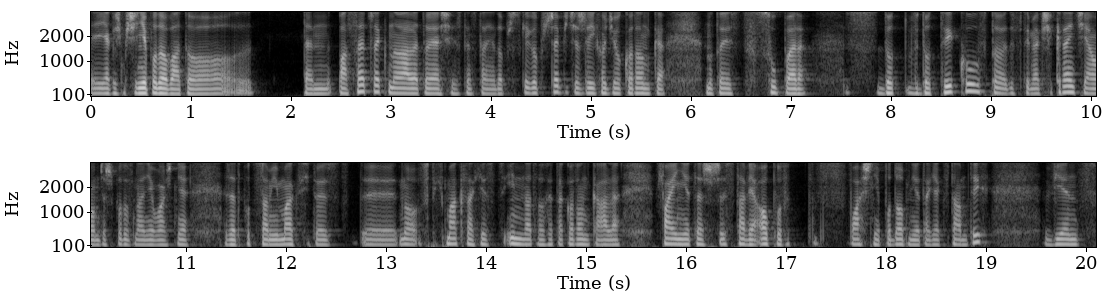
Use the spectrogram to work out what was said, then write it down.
jakoś mi się nie podoba to ten paseczek, no ale to ja się jestem w stanie do wszystkiego przyczepić. Jeżeli chodzi o koronkę, no to jest super do, w dotyku, w, to, w tym jak się kręci. Ja mam też porównanie właśnie z AirPodsami Maxi, to jest, yy, no w tych Maxach jest inna trochę ta koronka, ale fajnie też stawia opór właśnie podobnie tak jak w tamtych, więc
